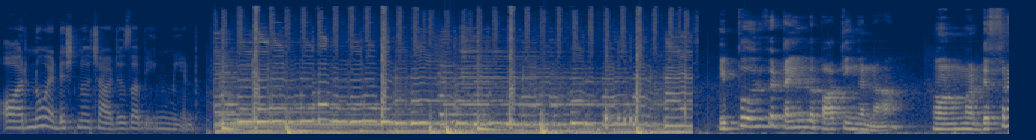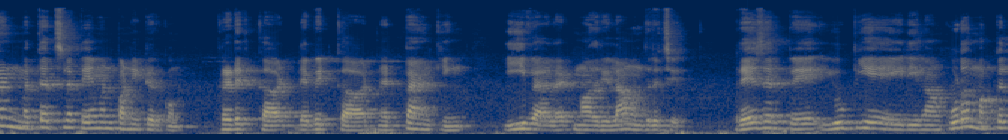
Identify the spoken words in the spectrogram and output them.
or no additional charges are being made. இப்போ இருக்க டைமில் பார்த்தீங்கன்னா நம்ம டிஃப்ரெண்ட் மெத்தட்ஸில் பேமெண்ட் பண்ணிட்டு இருக்கோம் credit card debit card net banking e wallet மாதிரிலாம் வந்துருச்சு ரேசர் பே யூபிஐ ஐடிலாம் கூட மக்கள்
